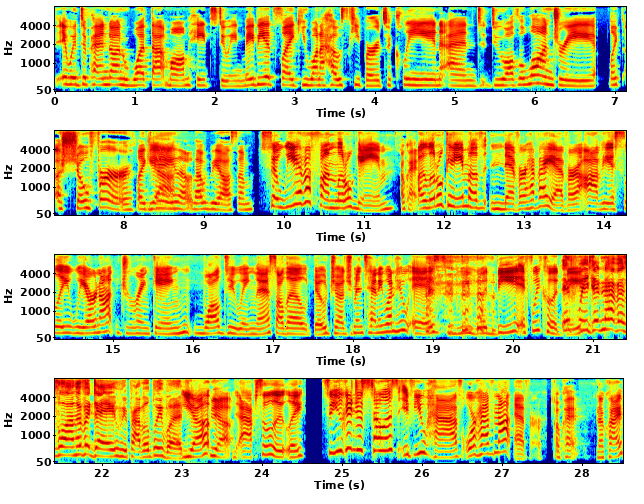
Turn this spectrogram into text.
it would depend on what that mom hates doing. Maybe it's like you want a housekeeper to clean and do all the laundry, like a chauffeur. Like, Yeah. hey, that, that would be awesome. So we have a fun little game. Okay. A little game of never have I ever. Obviously, we are not drinking while doing this, although no judgment to anyone who is. we would be if we could If be. we didn't have as long of a day, we probably would. Yep. Yeah. Absolutely. So you can just tell us if you have or have not ever. Okay. Okay.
